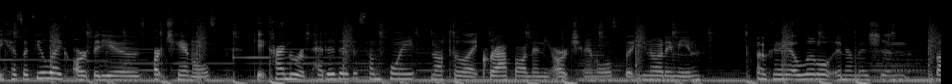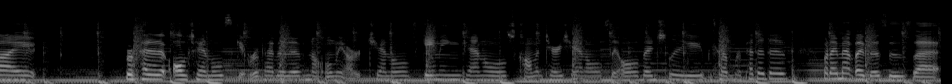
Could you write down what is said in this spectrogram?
because I feel like art videos, art channels get kind of repetitive at some point. Not to like crap on any art channels, but you know what I mean. Okay, a little intermission. By repetitive, all channels get repetitive, not only art channels, gaming channels, commentary channels, they all eventually become repetitive. What I meant by this is that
